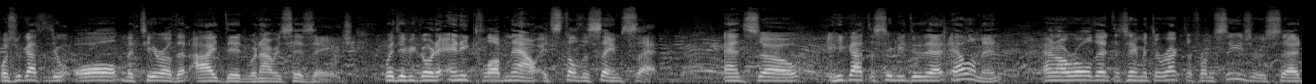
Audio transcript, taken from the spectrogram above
was we got to do all material that I did when I was his age. But if you go to any club now, it's still the same set. And so he got to see me do that element, and our old entertainment director from Caesars said,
